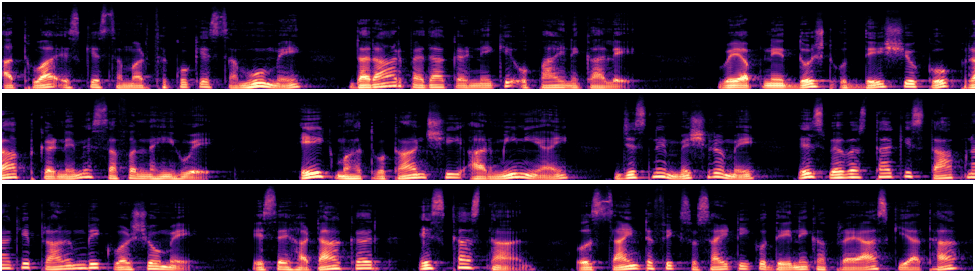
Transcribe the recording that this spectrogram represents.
अथवा इसके समर्थकों के समूह में दरार पैदा करने के उपाय निकाले। वे अपने दुष्ट उद्देश्यों को प्राप्त करने में सफल नहीं हुए। एक महत्वाकांक्षी आर्मीनियाई, जिसने मिश्र में इस व्यवस्था की स्थापना के प्रारंभिक वर्षों में इसे हटाकर इसका स्थान उस साइंटिफिक सोसाइटी को देने का प्रयास किया था,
